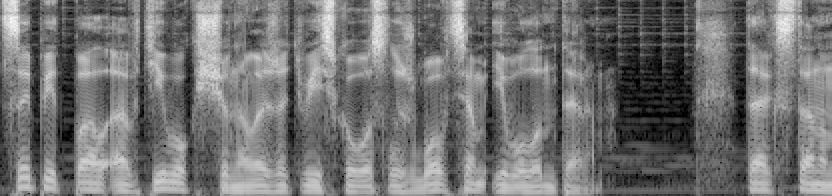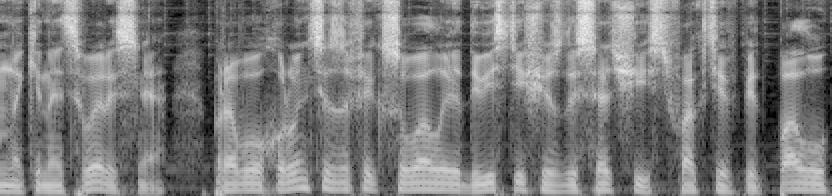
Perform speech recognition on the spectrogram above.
це підпал автівок, що належать військовослужбовцям і волонтерам. Так, станом на кінець вересня правоохоронці зафіксували 266 фактів підпалу,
